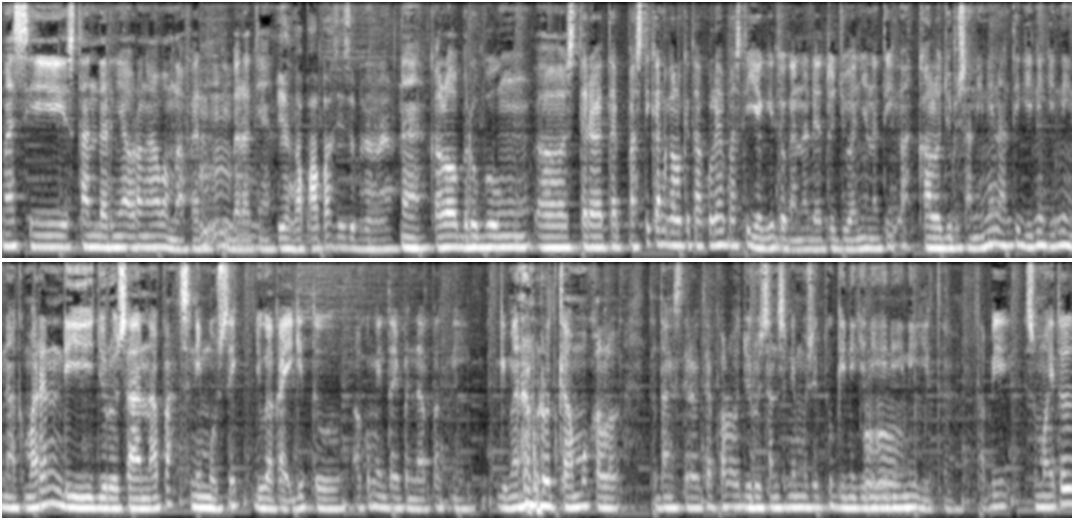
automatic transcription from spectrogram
masih standarnya orang awam lah Fer ibaratnya ya nggak apa-apa sih sebenarnya Nah, kalau berhubung eh, stereotip pasti kan kalau kita kuliah pasti ya gitu kan ada tujuannya nanti ah kalau jurusan ini nanti gini gini. Nah, kemarin di jurusan apa? seni musik juga kayak gitu. Aku mintai pendapat nih. Gimana menurut kamu kalau tentang stereotip kalau jurusan seni musik tuh gini gini gini gini gitu. Tapi semua itu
